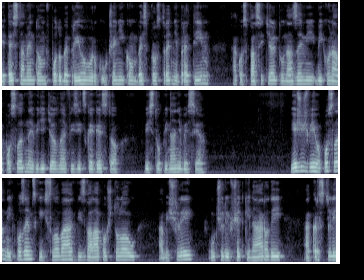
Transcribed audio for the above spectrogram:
je testamentom v podobe príhovoru k učeníkom bezprostredne predtým, ako spasiteľ tu na zemi vykoná posledné viditeľné fyzické gesto – vystúpi na nebesia. Ježiš v jeho posledných pozemských slovách vyzval apoštolov, aby šli, učili všetky národy a krstili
